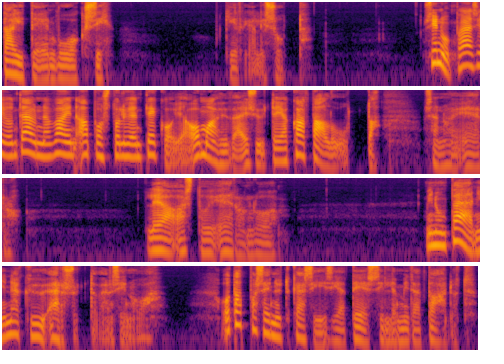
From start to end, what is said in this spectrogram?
taiteen vuoksi. Kirjallisuutta. Sinun pääsi on täynnä vain apostolien tekoja, omahyväisyyttä ja kataluutta, sanoi Eero. Lea astui Eeron luo. Minun pääni näkyy ärsyttävän sinua. Otappa se nyt käsiisi ja tee sille mitä tahdot.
